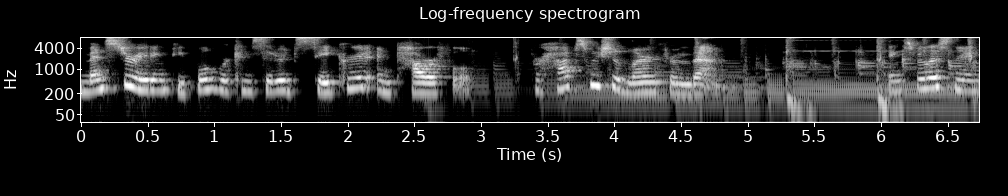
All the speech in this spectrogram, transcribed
menstruating people were considered sacred and powerful. Perhaps we should learn from them. Thanks for listening.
